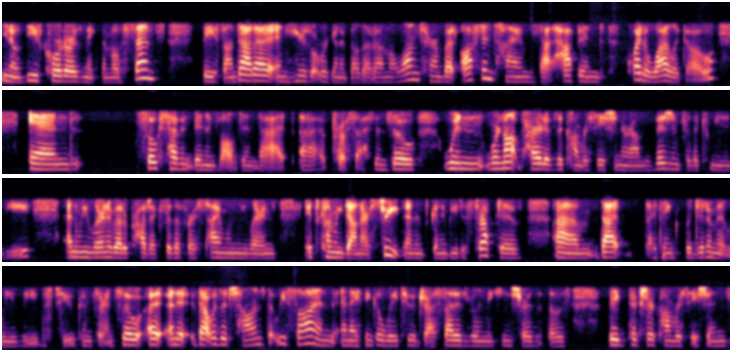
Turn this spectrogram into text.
you know, these corridors make the most sense based on data, and here's what we're going to build out on the long term. But oftentimes that happened quite a while ago, and folks haven't been involved in that uh, process. And so when we're not part of the conversation around the vision for the community and we learn about a project for the first time, when we learn it's coming down our street and it's going to be disruptive, um, that I think legitimately leads to concern. So uh, and it, that was a challenge that we saw. And, and I think a way to address that is really making sure that those big picture conversations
